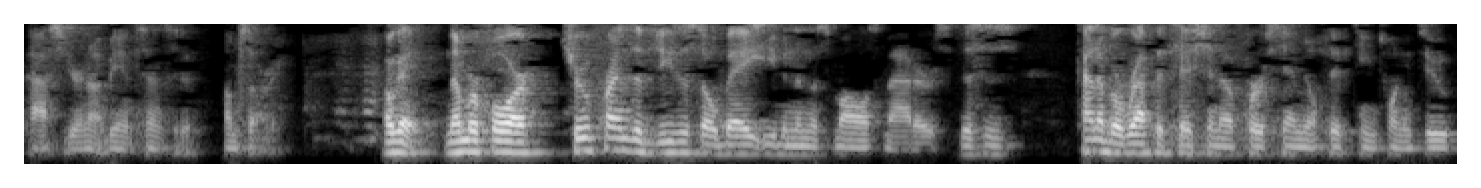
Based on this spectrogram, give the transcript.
Pastor, you're not being sensitive. I'm sorry. Okay, number four, true friends of Jesus obey even in the smallest matters. This is kind of a repetition of 1 Samuel 15, 22.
